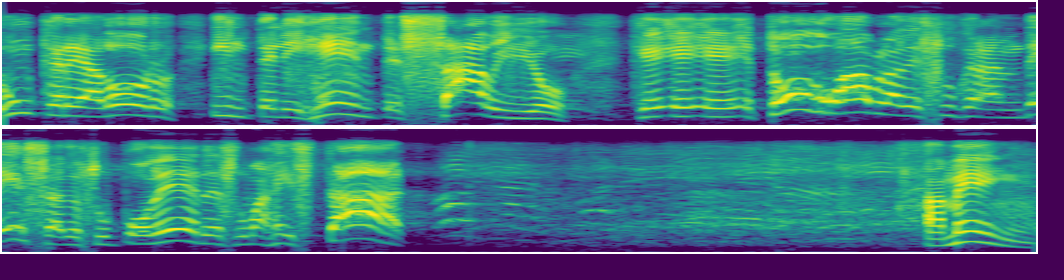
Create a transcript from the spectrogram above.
un creador inteligente, sabio, que eh, eh, todo habla de su grandeza, de su poder, de su majestad. Amén.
